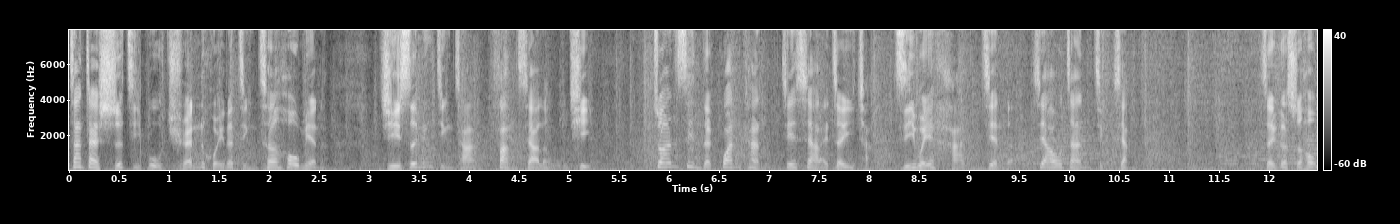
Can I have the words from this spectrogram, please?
站在十几部全毁的警车后面呢，几十名警察放下了武器，专心地观看接下来这一场极为罕见的交战景象。这个时候，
